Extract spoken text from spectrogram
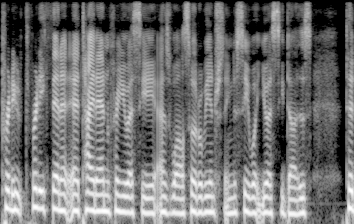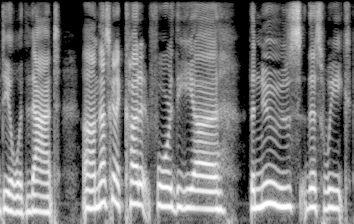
pretty pretty thin at, at tight end for USC as well, so it'll be interesting to see what USC does to deal with that. Um, that's going to cut it for the uh, the news this week.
